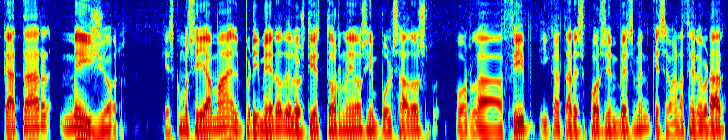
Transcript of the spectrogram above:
Qatar Major, que es como se llama el primero de los 10 torneos impulsados por la FIB y Qatar Sports Investment que se van a celebrar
